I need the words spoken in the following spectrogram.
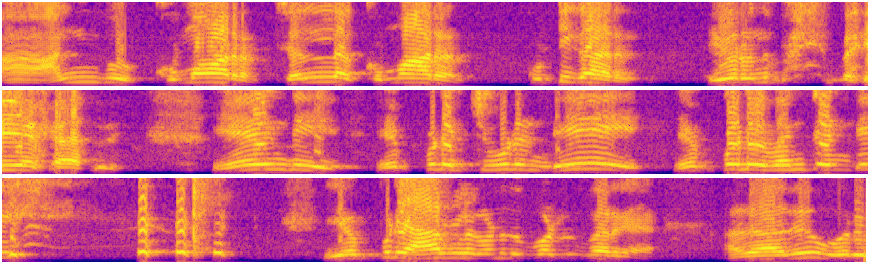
அஹ், அன்பு குமாரர் செல்ல குமாரர் குட்டிகாரு இவர் வந்து பெரிய- காரு. ஏண்டி எப்படி சூடண்டி எப்படி வெஞ்சண்டி? எப்படி ஆளுகளை கொண்டு வந்து போட்டு பாருங்க. அதாவது ஒரு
